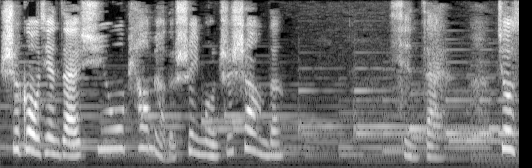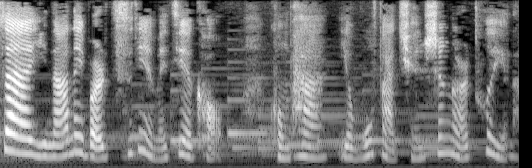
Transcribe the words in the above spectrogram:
是构建在虚无缥缈的睡梦之上的？现在，就算以拿那本词典为借口，恐怕也无法全身而退了，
